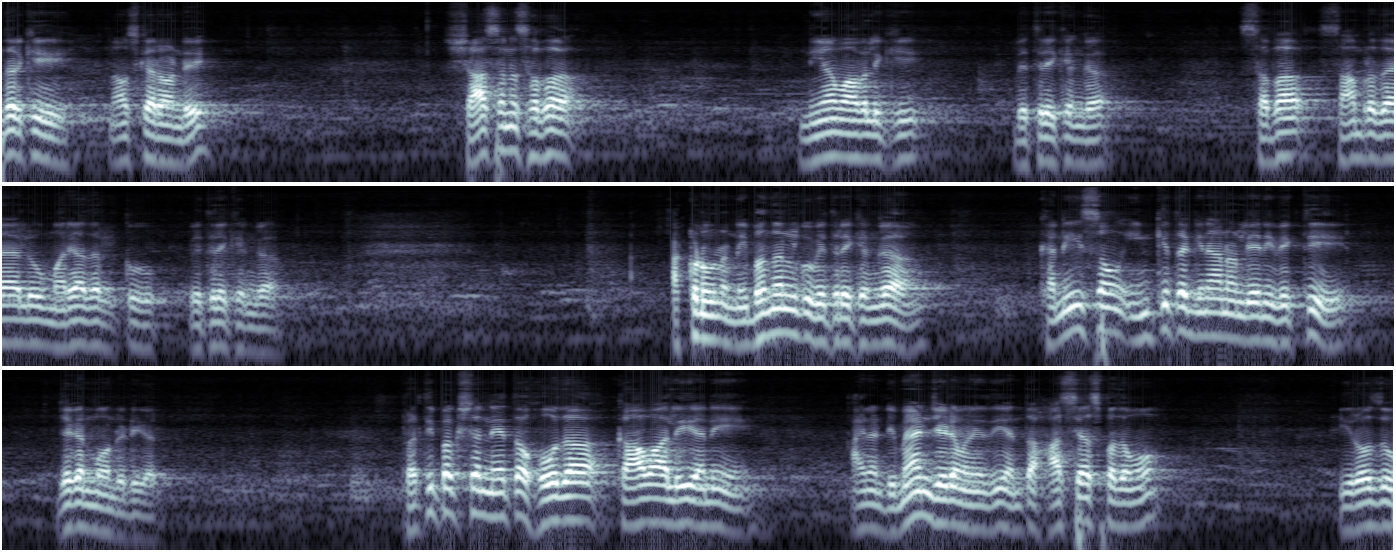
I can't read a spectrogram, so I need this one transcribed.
అందరికీ నమస్కారం అండి. శాసనసభ నియమావళికి వ్యతిరేకంగా సభ సాంప్రదాయాలు మర్యాదలకు వ్యతిరేకంగా అక్కడ ఉన్న నిబంధనలకు వ్యతిరేకంగా కనీసం ఇంకిత జ్ఞానం లేని వ్యక్తి జగన్మోహన్ రెడ్డి గారు. ప్రతిపక్ష నేత హోదా కావాలి అని ఆయన డిమాండ్ చేయడం అనేది ఎంత హాస్యాస్పదమో ఈరోజు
